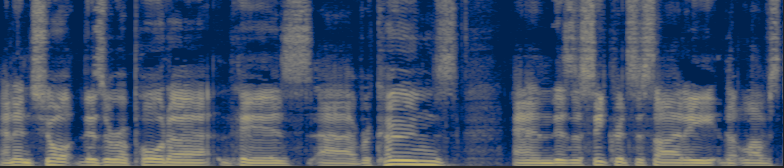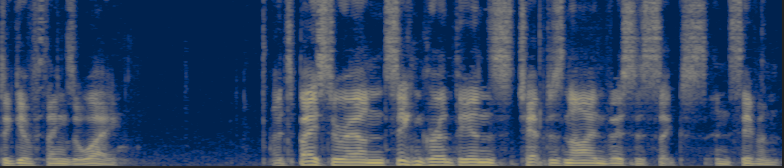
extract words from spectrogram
And in short, there's a reporter, there's uh, raccoons, and there's a secret society that loves to give things away. It's based around 2 Corinthians chapters 9, verses 6 and 7.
